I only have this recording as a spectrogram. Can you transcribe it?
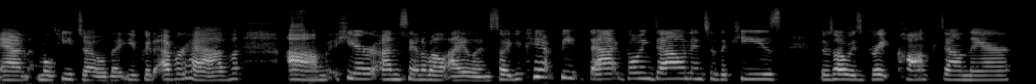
and mojito that you could ever have um, here on Sanibel Island. So you can't beat that. Going down into the Keys, there's always great conch down there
